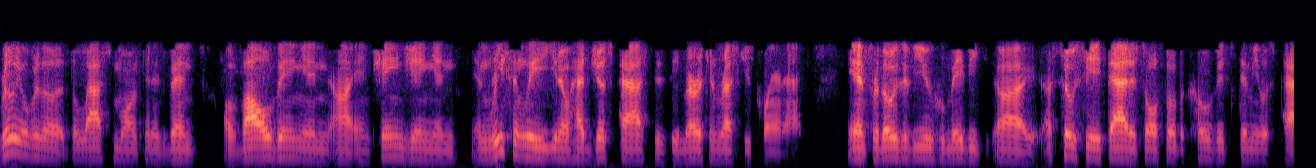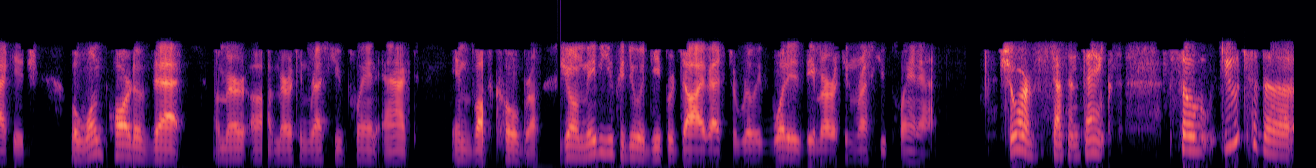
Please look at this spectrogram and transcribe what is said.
really over the the last month and has been evolving and uh, and changing and and recently you know had just passed is the American Rescue Plan Act. And for those of you who maybe uh, associate that, it's also the COVID stimulus package. But one part of that Amer- uh, American Rescue Plan Act involves COBRA. Joan, maybe you could do a deeper dive as to really what is the American Rescue Plan Act. Sure, Stefan, thanks. So, due to the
